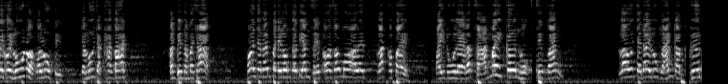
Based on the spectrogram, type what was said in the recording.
ไม่ค่อยรู้หรอกว่าลูกติด จะรู้จากข้างบ้าน มันเป็นธรรมชาติ เพราะฉะนั้นไปลงทะเบียนเสร็จอสมอะไรรับเข้าไป ไปดูแลรักษาไม่เกินหกสิบวัน เราจะได้ลูกหลานกลับคืน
